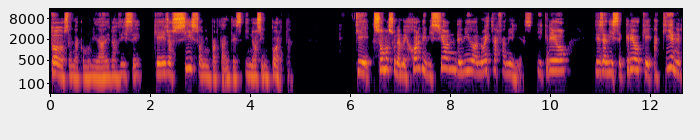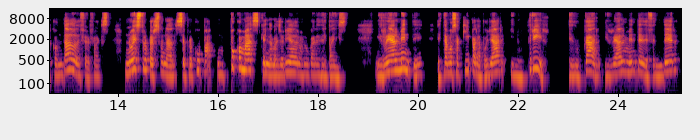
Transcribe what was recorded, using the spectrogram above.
todos en la comunidad y nos dice que ellos sí son importantes y nos importan, que somos una mejor división debido a nuestras familias. Y creo ella dice, creo que aquí en el condado de Fairfax, nuestro personal se preocupa un poco más que en la mayoría de los lugares del país. Y realmente estamos aquí para apoyar y nutrir, educar y realmente defender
